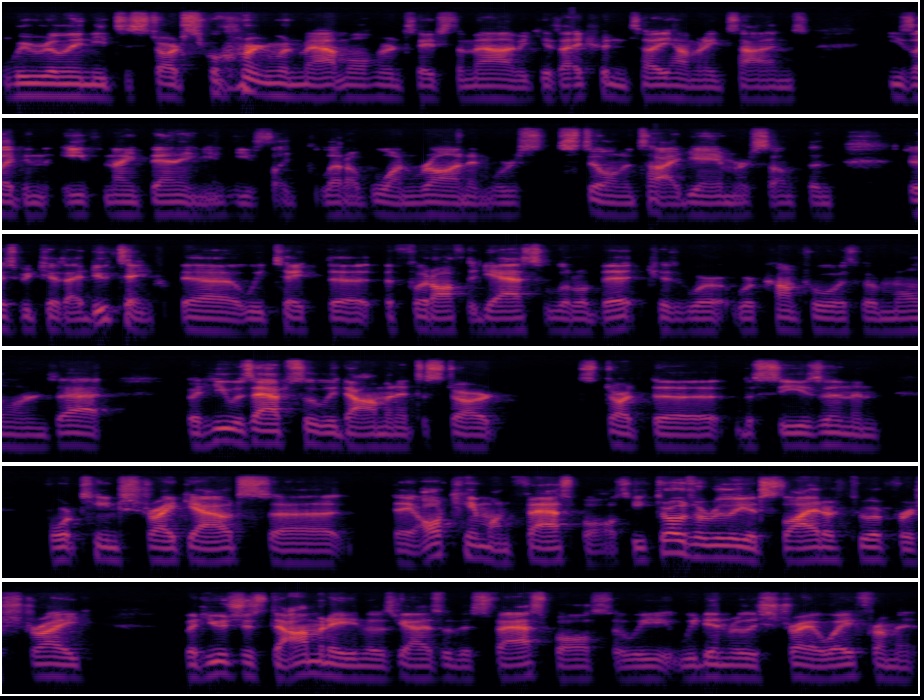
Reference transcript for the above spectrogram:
we really need to start scoring when Matt Mulhern takes the mound. Because I couldn't tell you how many times he's like in the eighth, ninth inning and he's like let up one run and we're still in a tie game or something. Just because I do think uh, we take the, the foot off the gas a little bit because we're we're comfortable with where Mulhern's at. But he was absolutely dominant to start start the the season and 14 strikeouts. Uh, they all came on fastballs. He throws a really good slider, threw it for a strike but he was just dominating those guys with his fastball. So we, we didn't really stray away from it.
